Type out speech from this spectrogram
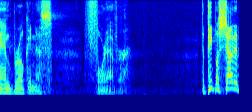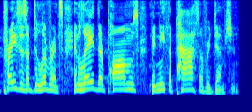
and brokenness forever. The people shouted praises of deliverance and laid their palms beneath the path of redemption.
